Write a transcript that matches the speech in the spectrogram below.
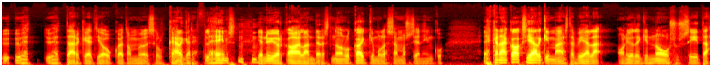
y- yhdet, yhdet tärkeät joukkueet on myös ollut Calgary Flames ja New York Islanders. Ne on ollut kaikki mulle semmosia niin kuin, ehkä nämä kaksi jälkimmäistä vielä on jotenkin noussut siitä,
